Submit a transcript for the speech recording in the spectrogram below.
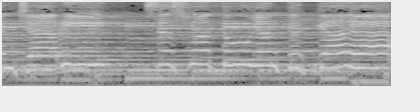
mencari sesuatu yang kekal.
